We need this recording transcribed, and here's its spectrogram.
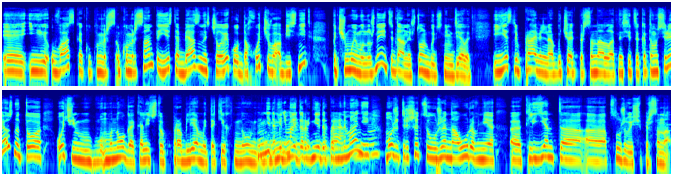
э, и у вас, как у, коммерс, у коммерсанта, есть обязанность человеку доходчиво объяснить, почему ему нужны эти данные, что он будет с ним делать. И если правильно обучать персонал относиться к этому серьезно, то очень многое количество проблем и таких ну, недопониманий, недопониманий да. может решиться уже на уровне э, клиента, а, обслуживающий персонал.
